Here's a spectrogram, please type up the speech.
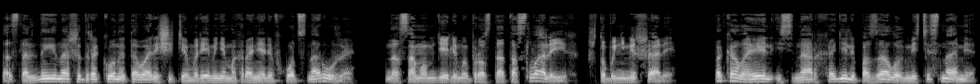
Остальные наши драконы-товарищи тем временем охраняли вход снаружи. На самом деле мы просто отослали их, чтобы не мешали. Пока Лаэль и Синар ходили по залу вместе с нами,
